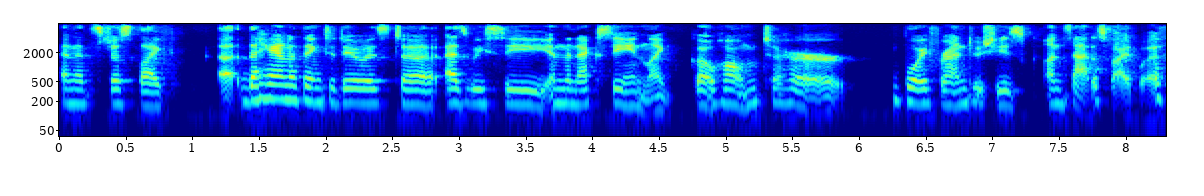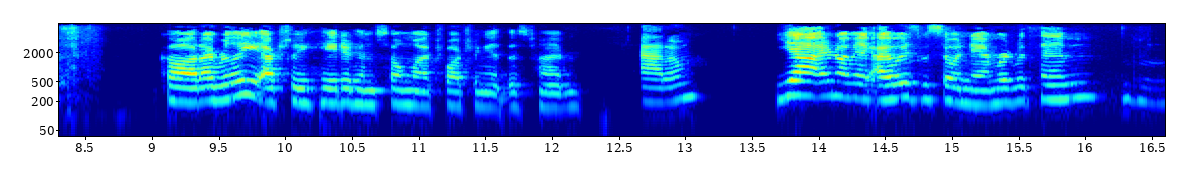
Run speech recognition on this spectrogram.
And it's just like, uh, the Hannah thing to do is to, as we see in the next scene, like, go home to her boyfriend who she's unsatisfied with. God, I really actually hated him so much watching it this time. Adam. Yeah, I don't know. I mean, I always was so enamored with him. Mm-hmm.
